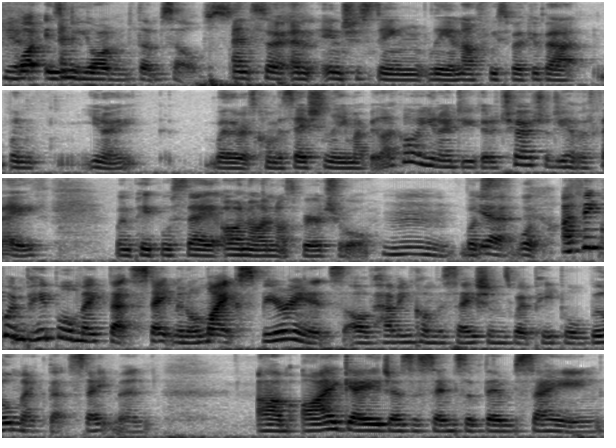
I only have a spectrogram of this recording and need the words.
Yeah. what is And- beyond themselves. And so, and interestingly enough, we spoke about when you know whether it's conversationally, you might be like, "Oh, you know, do you go to church or do you have a faith?" When people say, "Oh no, I'm not spiritual," mm, what's yeah. what? I think when people make that statement, or my experience of having conversations where people will make that statement, um, I gauge as a sense of them saying,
